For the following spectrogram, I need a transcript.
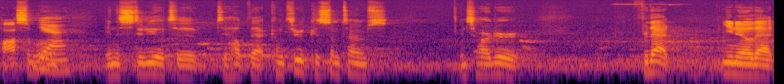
possible Yeah. in the studio to, to help that come through because sometimes it's harder for that, you know, that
